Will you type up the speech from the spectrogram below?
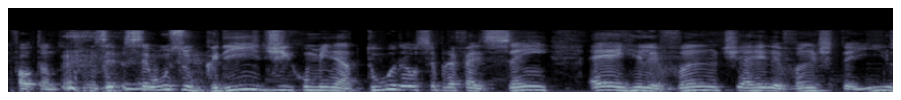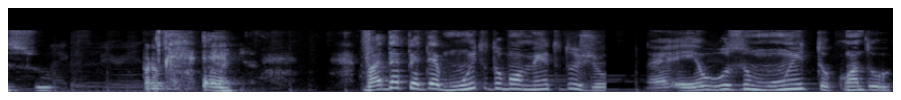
faltando. Você usa o grid com miniatura ou você prefere sem? É irrelevante? É relevante ter isso? Pra... É, vai depender muito do momento do jogo. Né? Eu uso muito quando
